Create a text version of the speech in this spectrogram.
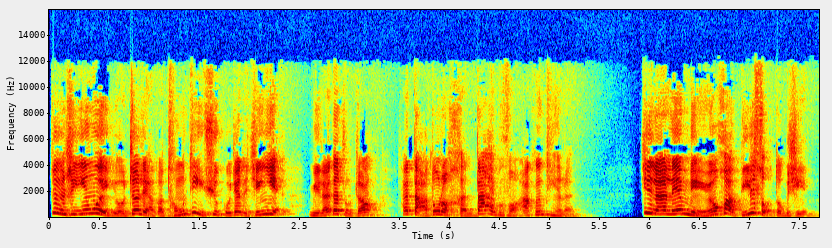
正是因为有这两个同地区国家的经验，米莱的主张才打动了很大一部分阿根廷人。既然连美元化比索都不行，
